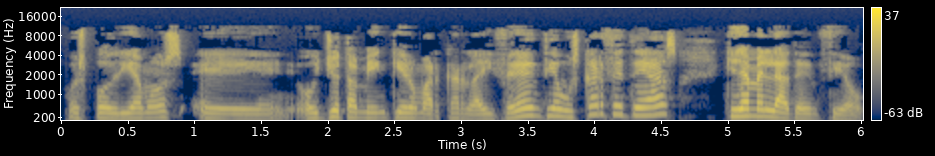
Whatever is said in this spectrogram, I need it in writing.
pues podríamos, eh, o yo también quiero marcar la diferencia, buscar CTAs que llamen la atención,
